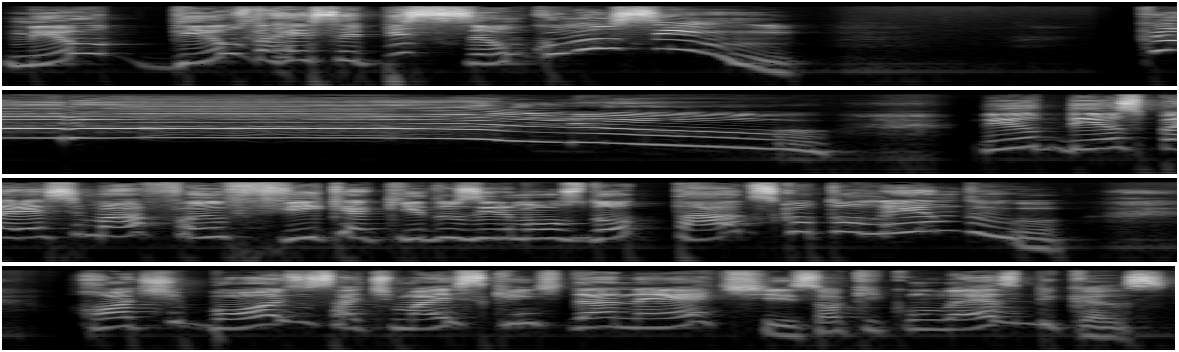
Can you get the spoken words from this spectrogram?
Meu Deus, na recepção? Como assim? Caralho! Meu Deus, parece uma fanfic aqui dos Irmãos Dotados que eu tô lendo. Hot Boys, o site mais quente da net, só que com lésbicas.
